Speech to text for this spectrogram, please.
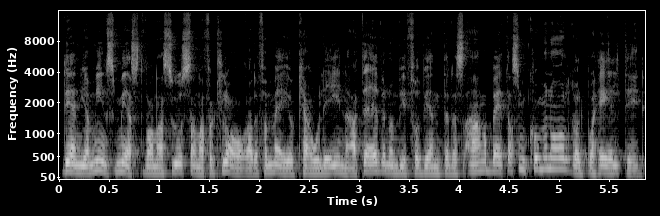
Den jag minns mest var när sossarna förklarade för mig och Carolina att även om vi förväntades arbeta som kommunalråd på heltid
